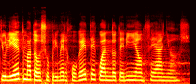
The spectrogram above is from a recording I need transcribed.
Juliet mató su primer juguete cuando tenía once años.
